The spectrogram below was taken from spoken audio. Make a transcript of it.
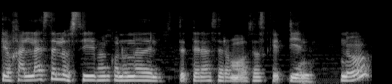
que ojalá este lo sirvan con una de las teteras hermosas que tiene, ¿no?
